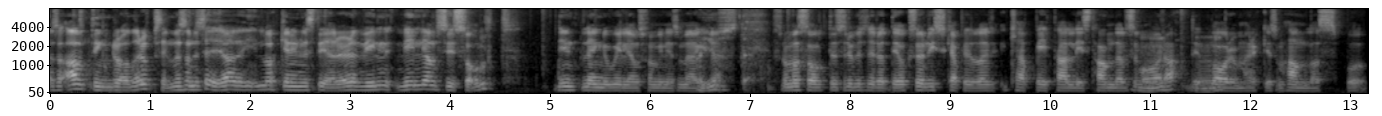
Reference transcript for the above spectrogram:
alltså allting radar upp sig. Men som du säger, jag lockar investerare. Will, Williams är ju sålt. Det är inte längre Williams-familjen som ja äger just det. Så de har sålt det, så det betyder att det är också en riskkapitalist handelsvara. Mm. Det är ett Mm. varumärke som handlas på,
